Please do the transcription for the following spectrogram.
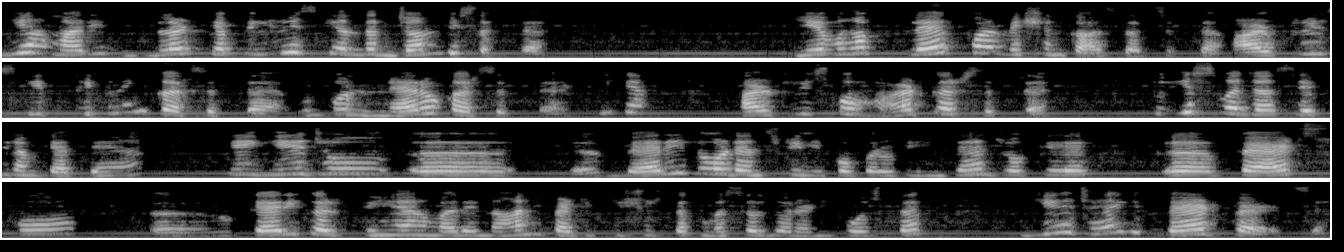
ये हमारी ब्लड कैपिलरीज के अंदर जम भी सकता है। ये वहाँ प्लेग फॉर्मेशन काज कर सकता है आर्टरीज की थिकनिंग कर सकता है, उनको नैरो कर सकता है, ठीक है? आर्टरीज को हार्ड कर सकता है। इस वजह से फिर हम कहते हैं कि ये जो वेरी लो डेंसिटी लिपोप्रोटीन्स हैं, जो कि फैट्स को कैरी करती हैं हमारे नॉन हिपैटिक टिश्यूज तक मसल्स और एडिपोज तक, ये जो है ये बैड फैट्स हैं।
